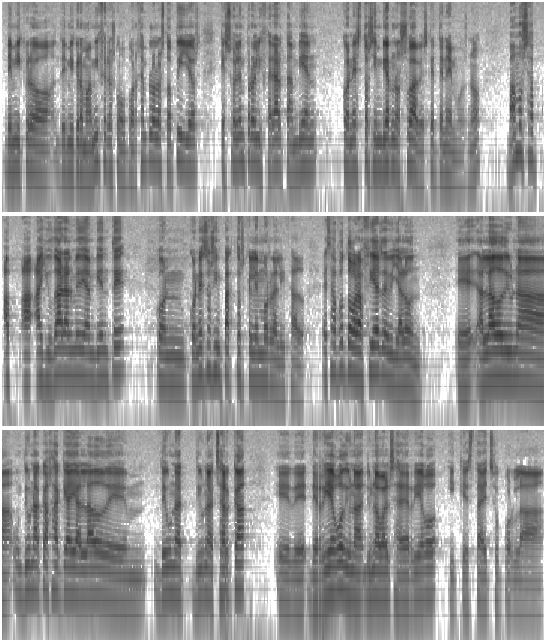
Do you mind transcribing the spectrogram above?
de, micro, de micromamíferos, como por ejemplo los topillos, que suelen proliferar también con estos inviernos suaves que tenemos. ¿no? Vamos a, ayudar al medio ambiente con, esos impactos que le hemos realizado. Esa fotografía es de Villalón, eh, al lado de una, de una, caja que hay al lado de, de, una, de una, charca eh, de, riego, de una, de una, balsa de riego y que está hecho por la,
